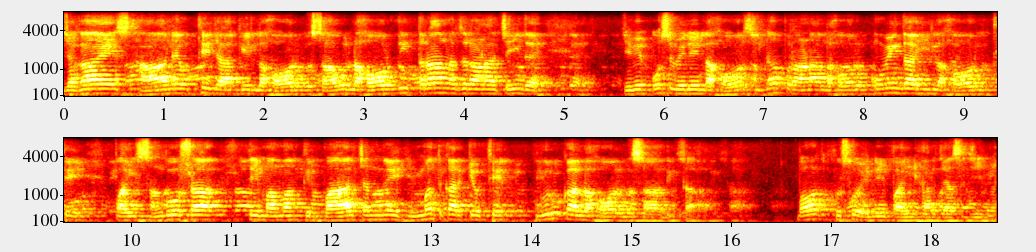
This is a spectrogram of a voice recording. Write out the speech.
ਜਗ੍ਹਾ ਹੈ, ਸਥਾਨ ਹੈ। ਉੱਥੇ ਜਾ ਕੇ ਲਾਹੌਰ ਵਸਾਓ। ਲਾਹੌਰ ਦੀ ਤਰ੍ਹਾਂ ਨਜ਼ਰ ਆਉਣਾ ਚਾਹੀਦਾ ਹੈ। ਜਿਵੇਂ ਉਸ ਵੇਲੇ ਲਾਹੌਰ ਸੀ ਨਾ, ਪੁਰਾਣਾ ਲਾਹੌਰ, ਉਵੇਂ ਦਾ ਹੀ ਲਾਹੌਰ ਉੱਥੇ ਭਾਈ ਸੰਗੋ ਸ਼ਾਹ ਤੇ ਮਾਮਾ ਕਿਰਪਾਲ ਚੰਦ ਨੇ ਹਿੰਮਤ ਕਰਕੇ ਉੱਥੇ ਗੁਰੂ ਕਾ ਲਾਹੌਰ ਵਸਾ ਦਿੱਤਾ। ਬਹੁਤ ਖੁਸ਼ ਹੋਏ ਨੇ ਭਾਈ ਹਰਜਸ ਜੀ ਵੀ।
